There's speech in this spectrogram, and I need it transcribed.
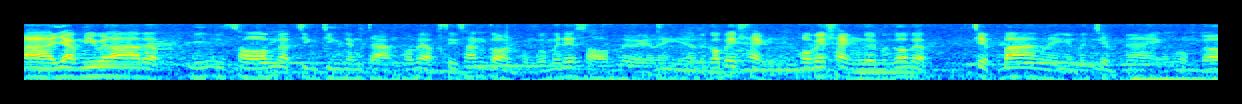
อ่าอยากมีเวลาแบบมีซ้อมแบบจริง ๆ จังๆ เพราะแบบซีซั่นก่อนผมก็ไม่ได้ซ้อมเลยอะไรเงี้ยแล้วก็ไปแข่งพอไปแข่งเลยมันก็แบบเจ็บบ้างอะไรเงี้ยมันเจ็บง่ายครับผมก็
